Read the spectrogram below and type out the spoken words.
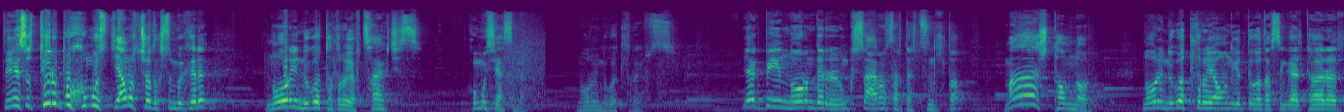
Тэгээ Есүс тэр бүх хүмүүст ямар ч чод өгсөн бэхээр нуурын нөгөө тал руу явцгаа гэж хэлсэн. Хүмүүс яасан бэ? Нуурын нөгөө тал руу явсан. Яг би энэ нууран дээр өнгөрсөн 10 сард очисон л доо. Маш том нуур. Нуурын нөгөө тал руу явна гэдэг бол бас ингээл тойрол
